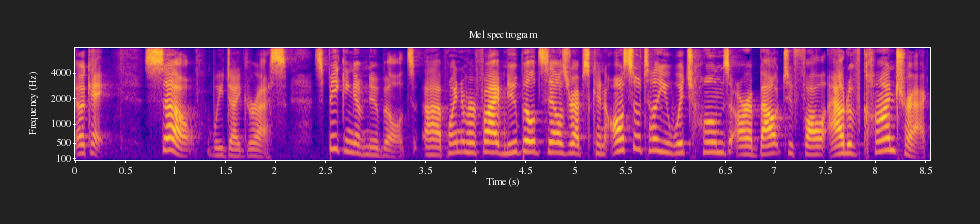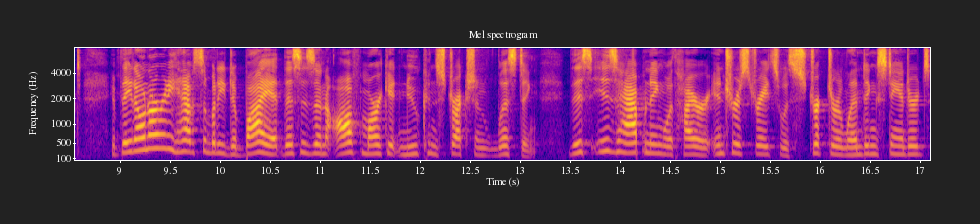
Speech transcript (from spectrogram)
Okay, so we digress. Speaking of new builds, uh, point number five new build sales reps can also tell you which homes are about to fall out of contract. If they don't already have somebody to buy it, this is an off market new construction listing. This is happening with higher interest rates, with stricter lending standards.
